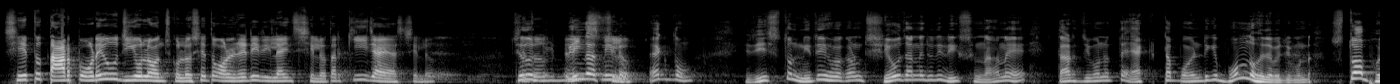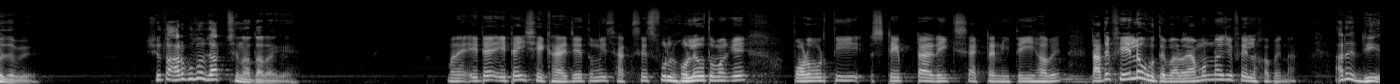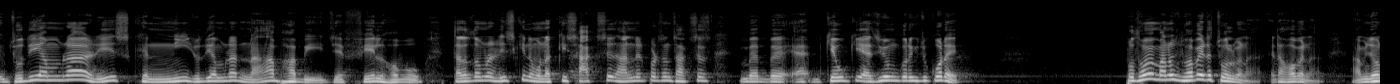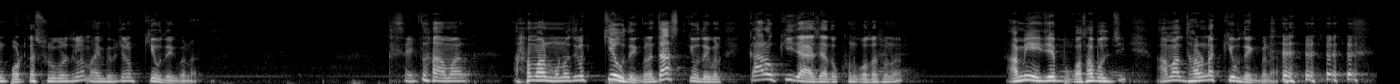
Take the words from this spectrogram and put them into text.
সে তো তারপরেও জিও লঞ্চ করল সে তো অলরেডি রিলায়েন্স ছিল তার কি যায় আসছিল? সে তো নিল। একদম। রিস্ক তো নিতেই হবে কারণ সেও জানে যদি রিস্ক না নেয় তার জীবনের তো একটা পয়েন্টে গিয়ে বন্ধ হয়ে যাবে জীবনটা স্টপ হয়ে যাবে। সে তো আর কোথাও যাচ্ছে না তার আগে। মানে এটা এটাই শেখায় যে তুমি সাকসেসফুল হলেও তোমাকে পরবর্তী স্টেপটা রিক্স একটা নিতেই হবে। তাতে ফেলও হতে পারো এমন নয় যে ফেল হবে না। আরে যদি আমরা রিস্ক নিই যদি আমরা না ভাবি যে ফেল হব তাহলে তো আমরা রিস্কই নেব না। কি সাকসেস হান্ড্রেড পার্সেন্ট সাকসেস কেউ কি অ্যাজিউম করে কিছু করে? প্রথমে মানুষ ভাবে এটা চলবে না এটা হবে না। আমি যখন পডকাস্ট শুরু করেছিলাম আমি ভেবেছিলাম কেউ দেখবে না। সেই। তো আমার আমার মনে হচ্ছিল কেউ দেখবে না জাস্ট কেউ দেখবে না। কারও কি যায় আছে এতক্ষণ কথা শোনার? আমি এই যে কথা বলছি আমার ধারণা কেউ দেখবে না।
